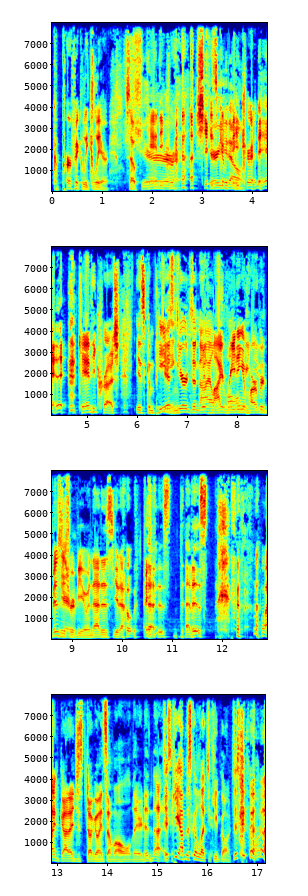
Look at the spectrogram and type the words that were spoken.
perfectly clear. So Sure. Candy Crush is Sure don't. competing. Candy Crush is competing with my reading of Harvard Business hear. Review, and that is, you know, that is that is. my God, I just dug myself a hole there, didn't I? Just keep. I'm just gonna let you keep going. Just keep going.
